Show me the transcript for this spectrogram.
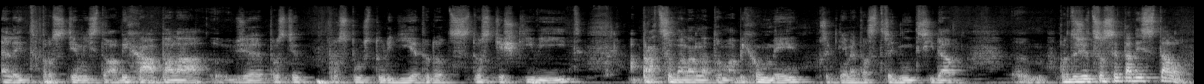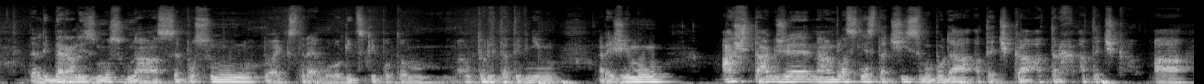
elit prostě místo, aby chápala, že prostě pro spoustu lidí je to dost, dost těžký výjít a pracovala na tom, abychom my, řekněme ta střední třída, um, protože co se tady stalo? Ten liberalismus u nás se posunul do extrému. Logicky potom autoritativním režimu, až tak, že nám vlastně stačí svoboda a tečka a trh a tečka. A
